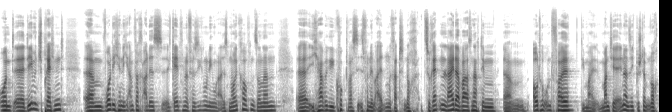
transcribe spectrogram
Und äh, dementsprechend ähm, wollte ich ja nicht einfach alles äh, Geld von der Versicherung nehmen und alles neu kaufen, sondern äh, ich habe geguckt, was ist von dem alten Rad noch zu retten. Leider war es nach dem ähm, Autounfall, die manche erinnern sich bestimmt noch,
